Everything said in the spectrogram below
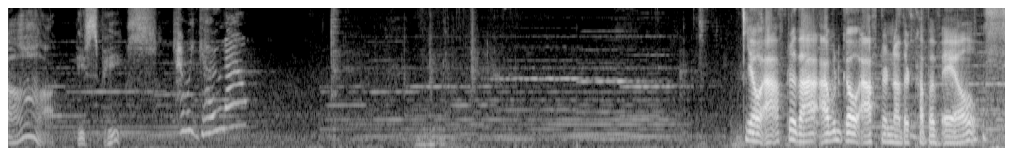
Ah, he speaks. Can we go now? Yo, after that, I would go after another cup of ale.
